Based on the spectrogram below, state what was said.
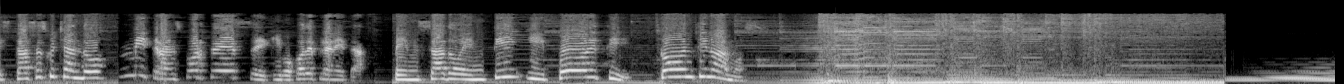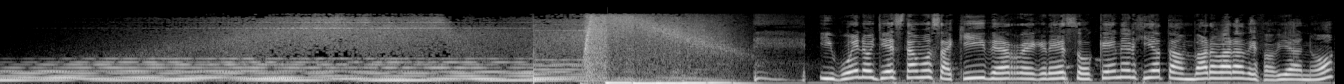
Estás escuchando Mi Transporte se equivocó de planeta. Pensado en ti y por ti. Continuamos. Y bueno, ya estamos aquí de regreso. Qué energía tan bárbara de Fabián, ¿no?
